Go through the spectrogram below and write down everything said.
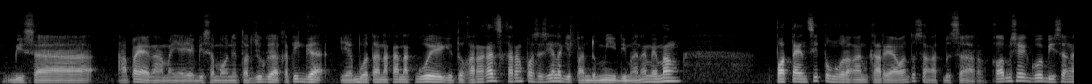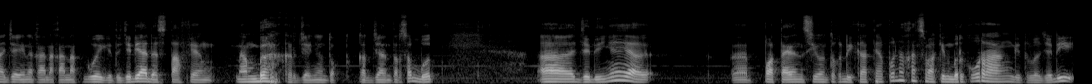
bisa apa ya namanya ya bisa monitor juga ketiga ya buat anak-anak gue gitu karena kan sekarang posisinya lagi pandemi di mana memang potensi pengurangan karyawan tuh sangat besar. Kalau misalnya gue bisa ngajain anak-anak gue gitu, jadi ada staff yang nambah kerjanya untuk kerjaan tersebut, uh, jadinya ya eh, potensi untuk dikatnya pun akan semakin berkurang gitu loh. Jadi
